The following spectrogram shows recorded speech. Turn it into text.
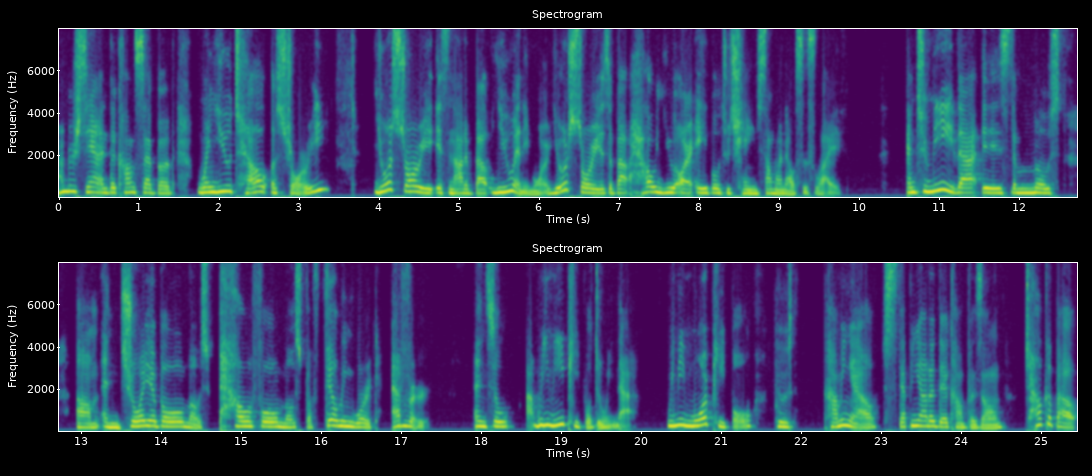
understand the concept of when you tell a story, your story is not about you anymore. Your story is about how you are able to change someone else's life. And to me, that is the most um, enjoyable, most powerful, most fulfilling work ever. And so we need people doing that. We need more people who's coming out, stepping out of their comfort zone, talk about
